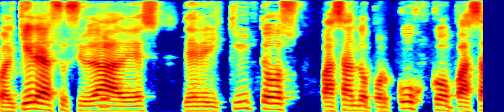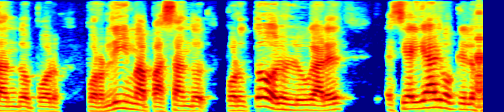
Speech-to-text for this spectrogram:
cualquiera de sus ciudades, desde Iquitos, pasando por Cusco, pasando por, por Lima, pasando por todos los lugares, si hay algo que los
